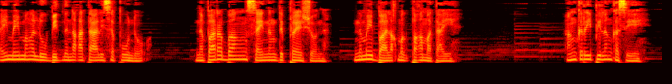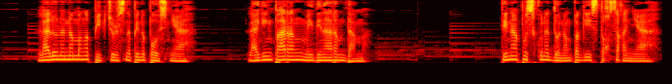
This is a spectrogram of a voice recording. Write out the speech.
ay may mga lubid na nakatali sa puno na para bang sign ng depression na may balak magpakamatay. Ang creepy lang kasi, lalo na ng mga pictures na pinopost niya, laging parang may dinaramdam. Tinapos ko na doon ang pag stalk sa kanya,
